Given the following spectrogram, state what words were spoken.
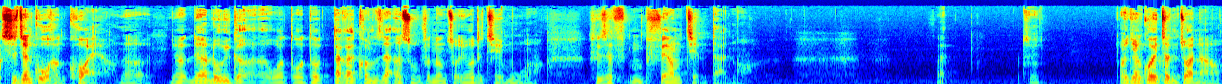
时间过很快啊。呃，要要录一个，我我都大概控制在二十五分钟左右的节目啊，其实非常简单哦。哦，言归正传啊，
